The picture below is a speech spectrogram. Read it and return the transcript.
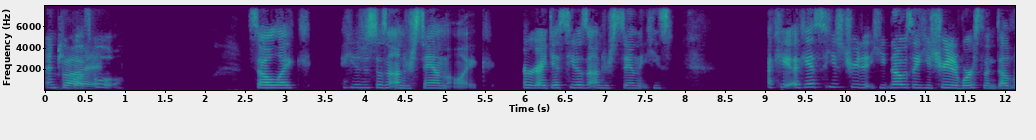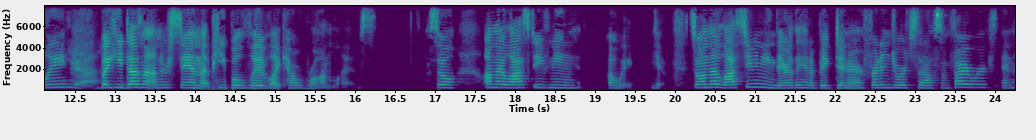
And people but... at school. So like he just doesn't understand that like or I guess he doesn't understand that he's okay, I guess he's treated he knows that he's treated worse than Dudley. Yeah. But he doesn't understand that people live like how Ron lives. So on their last evening oh wait, yeah. So on their last evening there they had a big dinner. Fred and George set off some fireworks and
